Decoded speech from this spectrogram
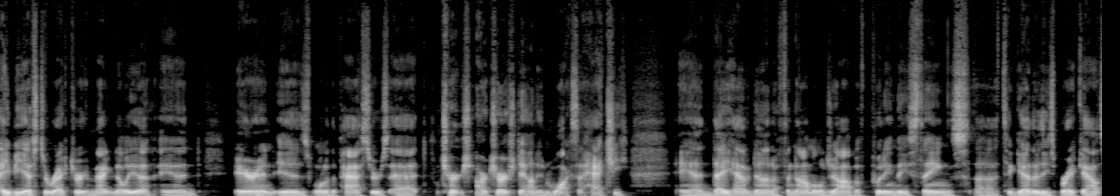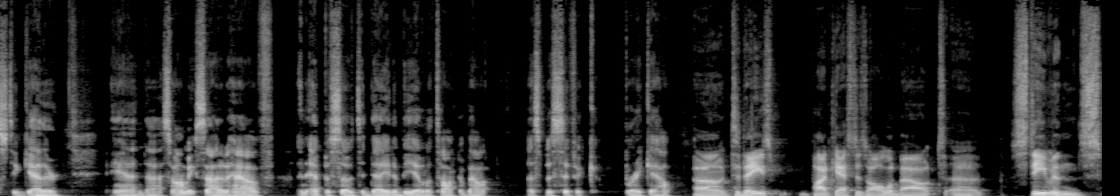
ABS director in Magnolia, and Aaron is one of the pastors at church, our church down in Waxahachie. And they have done a phenomenal job of putting these things uh, together, these breakouts together. And uh, so I'm excited to have an episode today to be able to talk about a specific breakout. Uh, today's podcast is all about uh, Stephen's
